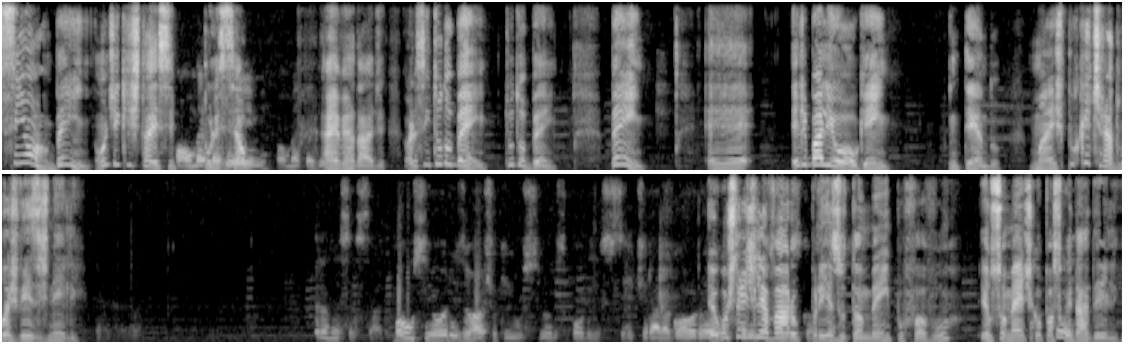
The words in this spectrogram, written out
senhor, bem, onde que está esse o policial o metagame. Ah, é verdade. Olha assim, tudo bem, tudo bem. Bem, é. Ele baleou alguém, entendo. Mas por que tirar duas vezes nele? era necessário. Bom, senhores, eu acho que os senhores podem se retirar agora. Eu gostaria de levar o preso também, por favor. Eu sou médico, eu posso Sim. cuidar dele.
